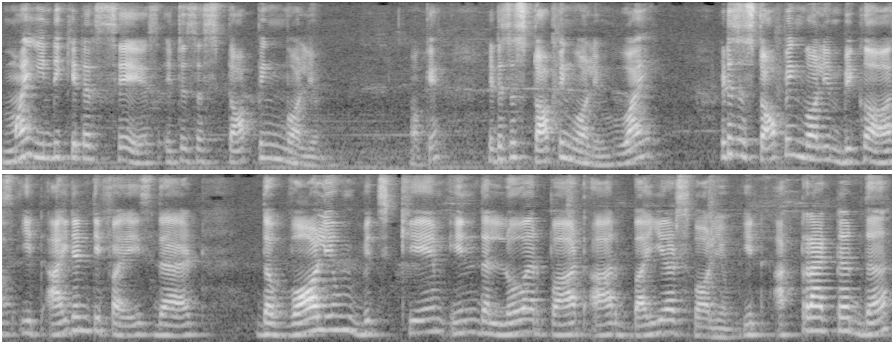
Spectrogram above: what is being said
my indicator says it is a stopping volume okay? It is a stopping volume. Why? It is a stopping volume because it identifies that the volume which came in the lower part are buyers volume. It attracted the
